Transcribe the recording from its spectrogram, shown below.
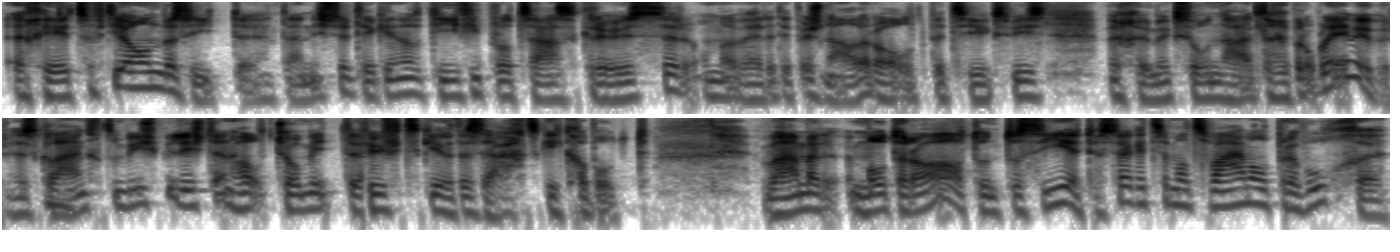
äh, kehrt es auf die andere Seite. Dann ist der degenerative Prozess grösser und man wird eben schneller alt, beziehungsweise wir kommen gesundheitliche Probleme über. Das Gelenk zum Beispiel ist dann halt schon mit 50 oder 60 kaputt. Wenn wir moderat und dosiert, ich sage jetzt einmal zweimal pro Woche,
